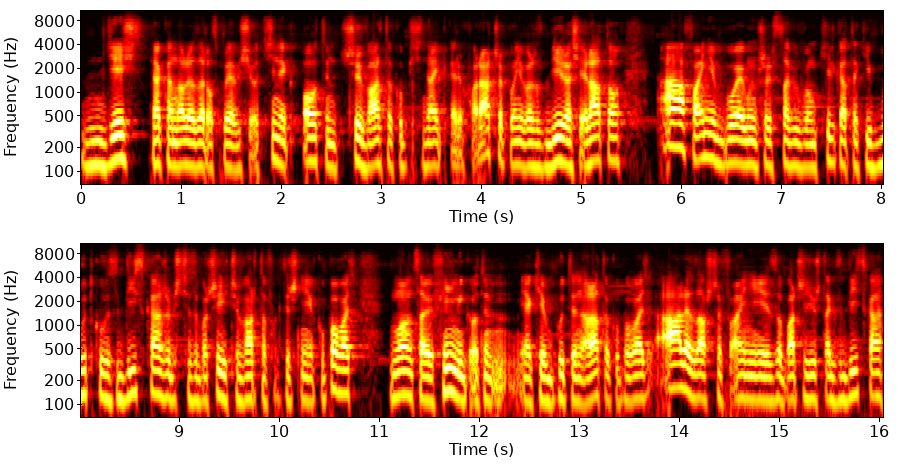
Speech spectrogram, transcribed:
Gdzieś na kanale zaraz pojawi się odcinek o tym, czy warto kupić Nike Air Horace, ponieważ zbliża się lato, a fajnie by było, jakbym przedstawił Wam kilka takich butków z bliska, żebyście zobaczyli, czy warto faktycznie je kupować. Mam cały filmik o tym, jakie buty na lato kupować, ale zawsze fajnie je zobaczyć już tak z bliska,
